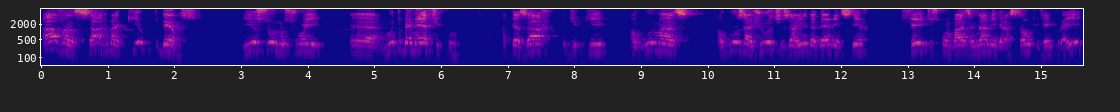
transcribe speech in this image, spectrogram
avançar naquilo que pudemos. Isso nos foi é, muito benéfico, apesar de que algumas, alguns ajustes ainda devem ser feitos com base na migração que vem por aí,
